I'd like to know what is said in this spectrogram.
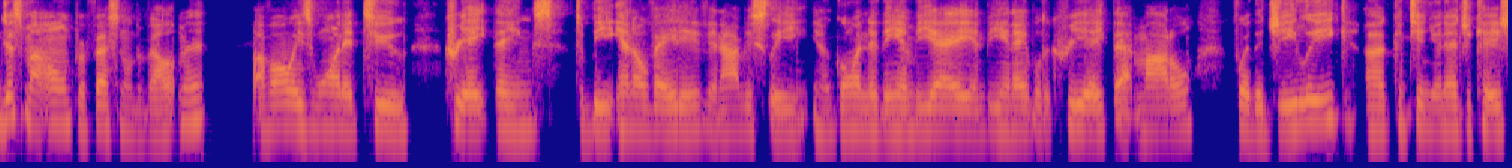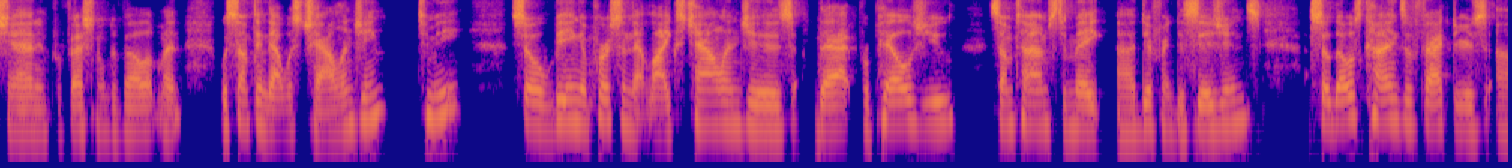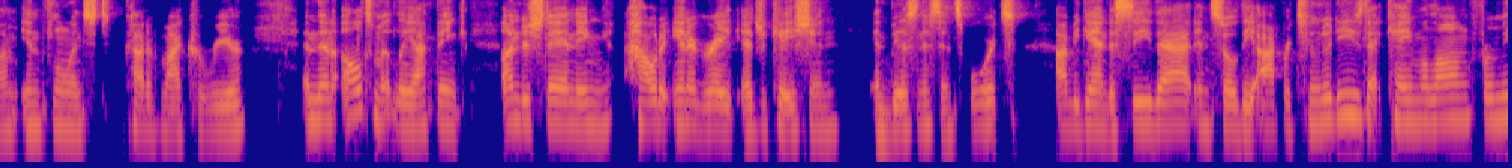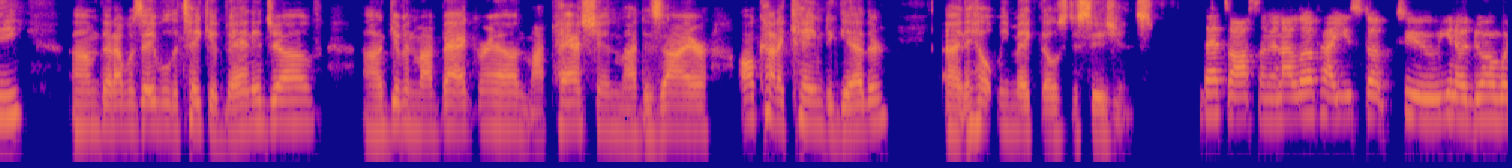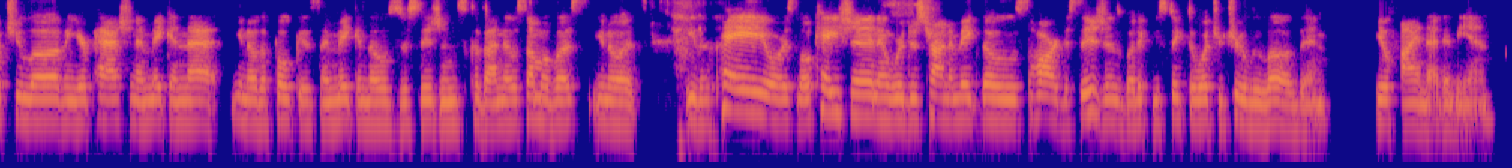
just my own professional development. I've always wanted to create things, to be innovative, and obviously, you know, going to the NBA and being able to create that model for the G League, uh, continuing education and professional development was something that was challenging to me. So, being a person that likes challenges, that propels you sometimes to make uh, different decisions. So, those kinds of factors um, influenced kind of my career. And then ultimately, I think understanding how to integrate education and business and sports. I began to see that. And so the opportunities that came along for me um, that I was able to take advantage of, uh, given my background, my passion, my desire, all kind of came together uh, and helped me make those decisions. That's awesome. And I love how you stuck to, you know, doing what you love and your passion and making that, you know, the focus and making those decisions. Cause I know some of us, you know, it's either pay or it's location and we're just trying to make those hard decisions. But if you stick to what you truly love, then you'll find that in the end.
